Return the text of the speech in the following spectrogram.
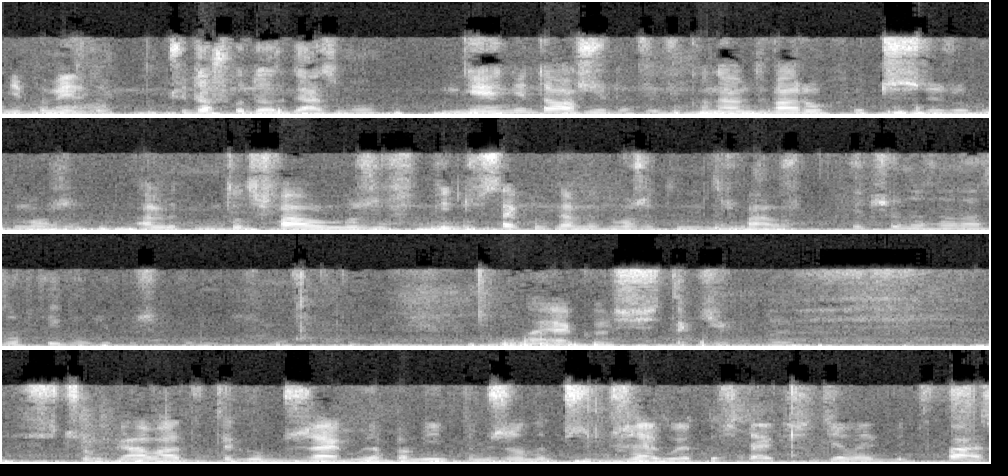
Nie pamiętam. Czy doszło do orgazmu? Nie, nie doszło. Nie doszło. Wykonałem dwa ruchy, trzy ruchy może. Ale to trwało może w 5 sekund nawet może to nie trwało. Jak się ona znalazła w tej wodzie, proszę powiedzieć? A jakoś tak jakby ściągała do tego brzegu. Ja pamiętam, że ona przy brzegu jakoś tak siedziała jakby twarz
